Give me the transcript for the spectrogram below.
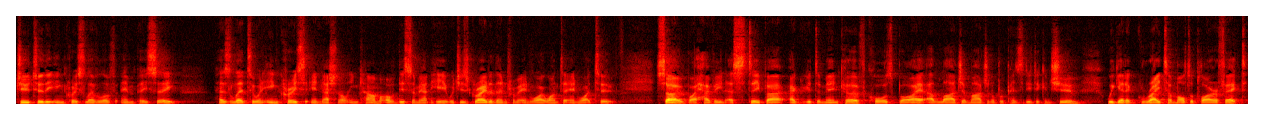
due to the increased level of MPC, has led to an increase in national income of this amount here, which is greater than from NY1 to NY2. So, by having a steeper aggregate demand curve caused by a larger marginal propensity to consume, we get a greater multiplier effect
